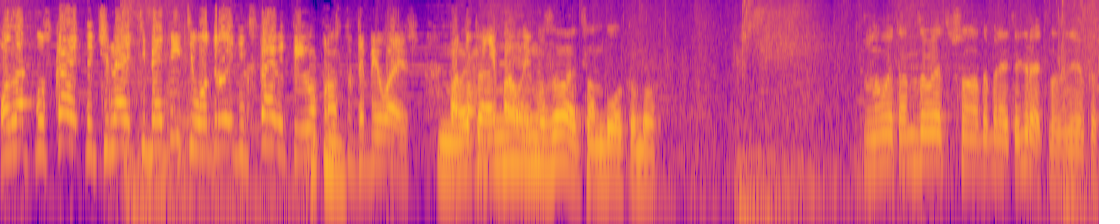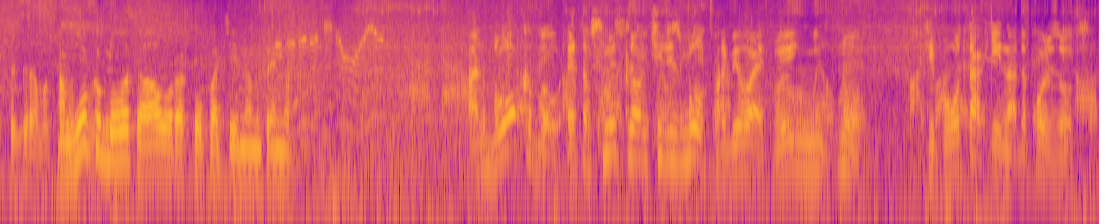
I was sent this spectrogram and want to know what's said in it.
Он отпускает, начинает тебя бить, его дроидик ставит, ты его просто добиваешь. Но Потом это не ему. называется unblockable. Ну, это называется, что надо, блядь, играть надо нее как-то грамотно. Unblockable это аура Палпатина, например. Unblockable, это в смысле он через блок пробивает. Вы, не- ну, типа вот так ей надо пользоваться.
